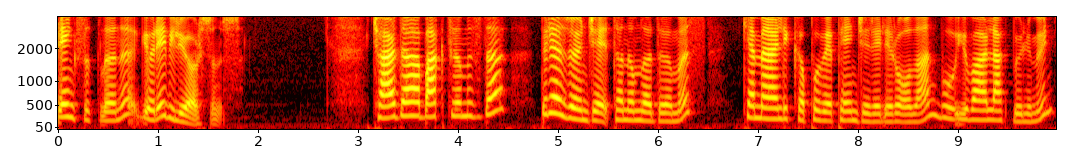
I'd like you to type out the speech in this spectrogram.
renk zıtlığını görebiliyorsunuz. Çardağa baktığımızda biraz önce tanımladığımız kemerli kapı ve pencereleri olan bu yuvarlak bölümün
